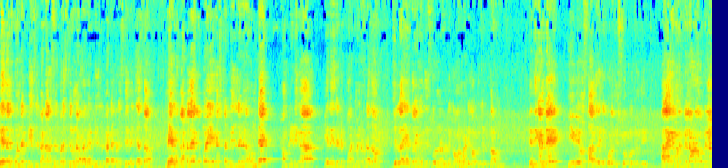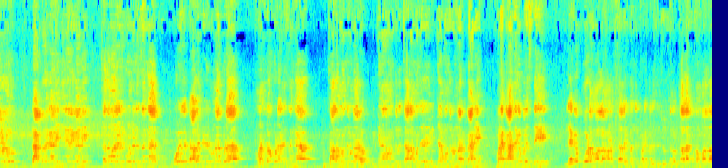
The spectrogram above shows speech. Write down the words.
లేదనుకుంటే ఫీజులు కట్టాల్సిన పరిస్థితి ఉన్నా కూడా మేము ఫీజులు కట్టే పరిస్థితి మేము చేస్తాం. మేము కట్టలేకపోయి ఎక్స్ట్రా ఫీజులు ఏమైనా ఉంటే కంప్లీట్గా ఏదైతే డిపార్ట్మెంట్ ఉంటుందో జిల్లా యంత్రాంగం తీసుకున్నటువంటి గవర్నమెంట్కి ఒక చెప్తాం. ఎందుకంటే ఈ వ్యవస్థ ఆ విధంగా కూడా తీసుకోపోతుంది అలాగే మన పిల్లవాడు ఒక పిల్లవాడు డాక్టర్ కానీ ఇంజనీర్ కానీ చదవాలనుకుంటే నిజంగా టాలెంటెడ్ ఉన్నా కూడా మనలో కూడా నిజంగా చాలా మంది ఉన్నారు. విజ్ఞానవంతులు చాలా మంది విద్యావంతులు ఉన్నారు. కానీ మనకు ఆర్థిక పరిస్థితి లేకపోవడం వల్ల మనం చాలా ఇబ్బందులు పడే పరిస్థితి చూస్తున్నాం. చాలా కుటుంబాల్లో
